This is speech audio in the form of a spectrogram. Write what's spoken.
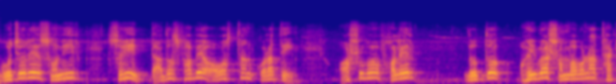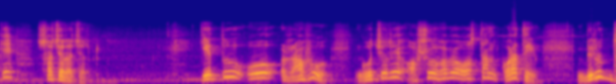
গোচরে শনির সহিত দ্বাদশভাবে অবস্থান করাতে অশুভ ফলের দ্যোতক হইবার সম্ভাবনা থাকে সচরাচর। কেতু ও রাহু গোচরে অশুভভাবে অবস্থান করাতে বিরুদ্ধ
